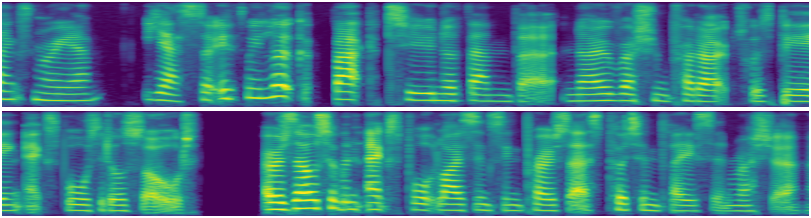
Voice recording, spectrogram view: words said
Thanks, Maria. Yes, so if we look back to November, no Russian product was being exported or sold, a result of an export licensing process put in place in Russia.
